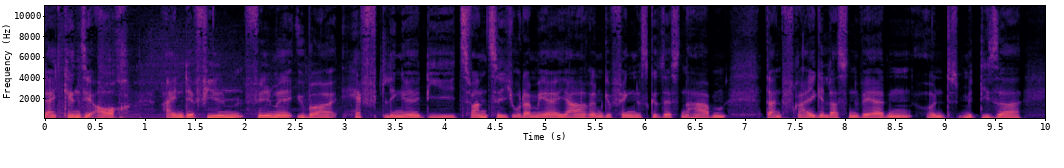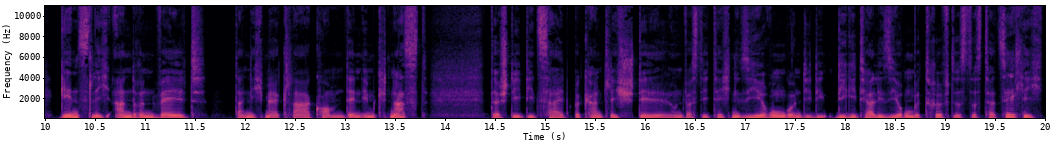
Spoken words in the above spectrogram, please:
Vielleicht kennen Sie auch einen der vielen Filme über Häftlinge, die 20 oder mehr Jahre im Gefängnis gesessen haben, dann freigelassen werden und mit dieser gänzlich anderen Welt dann nicht mehr klarkommen. Denn im Knast, da steht die Zeit bekanntlich still. Und was die Technisierung und die Digitalisierung betrifft, ist das tatsächlich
